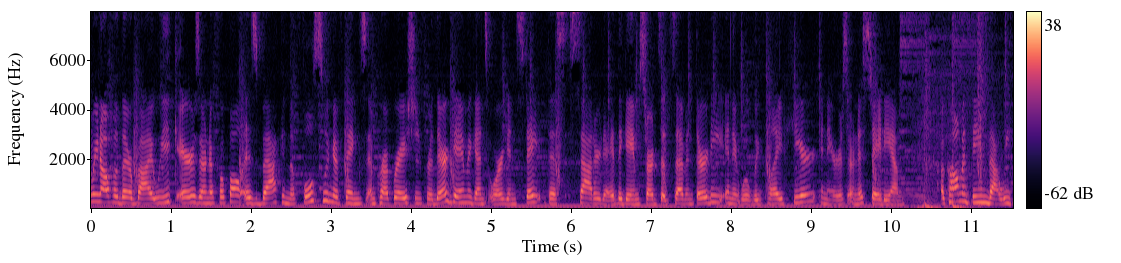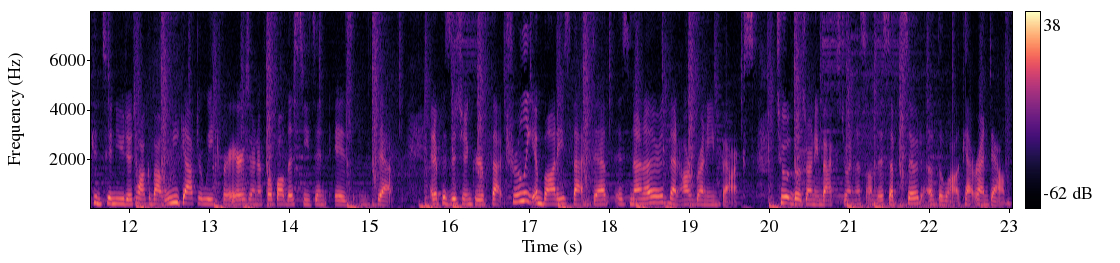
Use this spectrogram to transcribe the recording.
Coming off of their bye week, Arizona football is back in the full swing of things in preparation for their game against Oregon State this Saturday. The game starts at 7:30 and it will be played here in Arizona Stadium. A common theme that we continue to talk about week after week for Arizona football this season is depth. And a position group that truly embodies that depth is none other than our running backs. Two of those running backs join us on this episode of the Wildcat Rundown.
